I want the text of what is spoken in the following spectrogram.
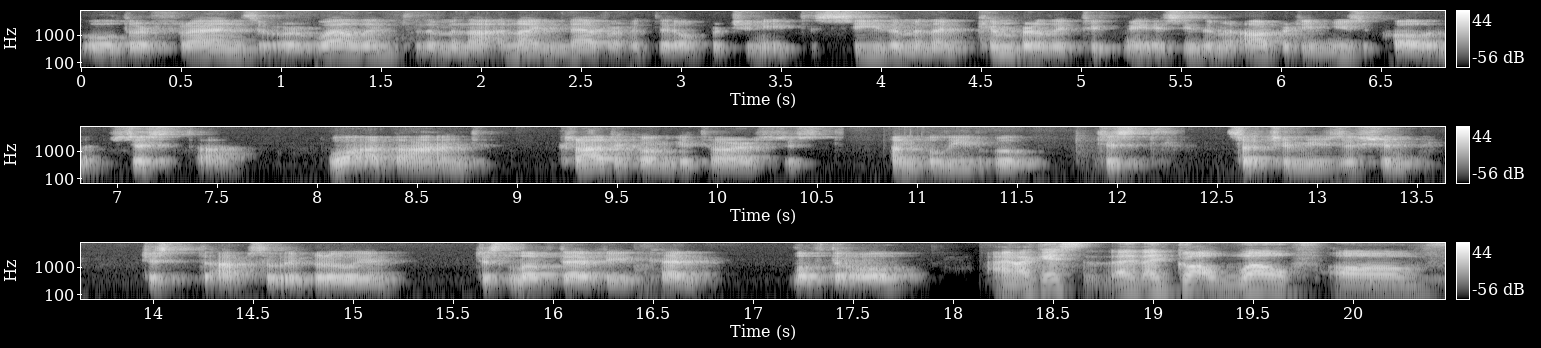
older friends that were well into them and that, and I never had the opportunity to see them. And then Kimberly took me to see them at Aberdeen Music Hall, and it was just uh, what a band! Cradock on guitar is just unbelievable. Just such a musician, just absolutely brilliant. Just loved every kind, loved it all. And I guess they, they've got a wealth of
